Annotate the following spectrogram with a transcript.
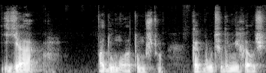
Я подумал о том, что как бы вот Федор Михайлович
